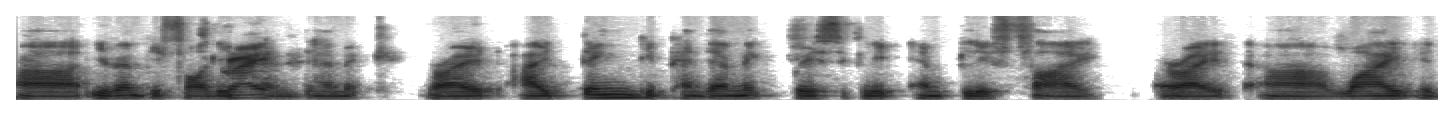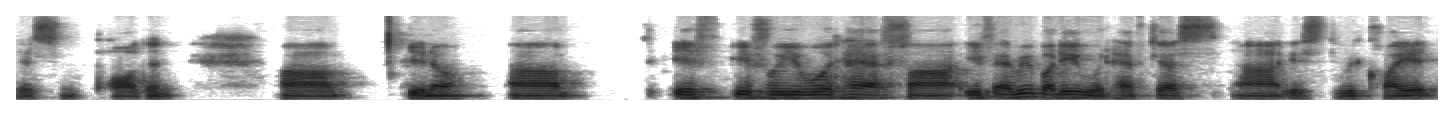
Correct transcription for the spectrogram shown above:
uh, even before the right. pandemic, right? I think the pandemic basically amplify, right, uh, why it is important. Uh, you know, uh, if if we would have, uh, if everybody would have just uh, is required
